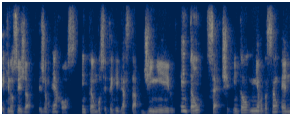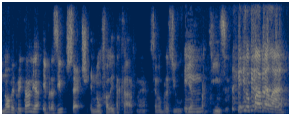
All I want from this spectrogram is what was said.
e que não seja feijão e arroz, então você tem que gastar dinheiro. Então, 7. Então, minha votação é 9 para Itália e Brasil 7. E não falei da carne, né? Senão o Brasil ia Sim. para 15. E tu, Pamela?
